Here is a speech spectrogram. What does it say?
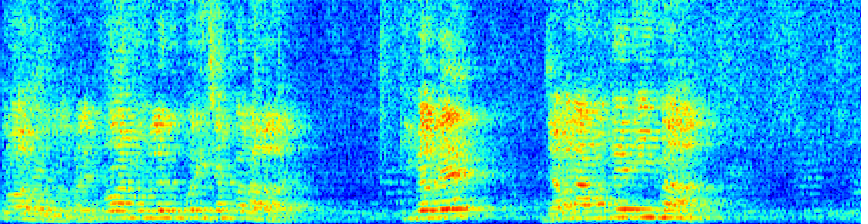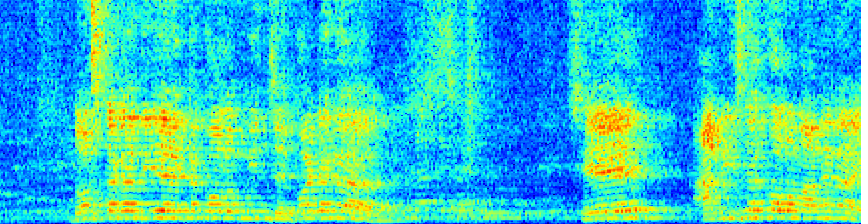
ক্রয় মূল্য। মানে ক্রয় মূল্যের উপর হিসাব করা হয়। কীভাবে? যেমন আমাদের ইমা। দশ টাকা দিয়ে একটা কলম কিনছে। কয় টাকা? সে আনিসা কলম আনে নাই।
